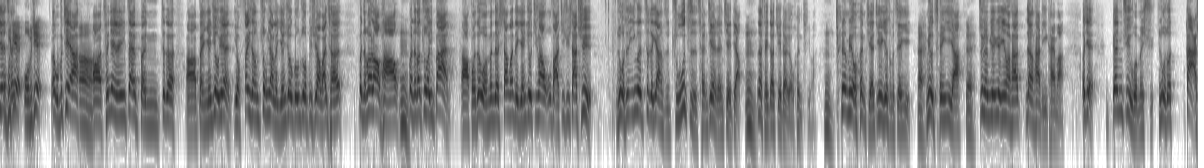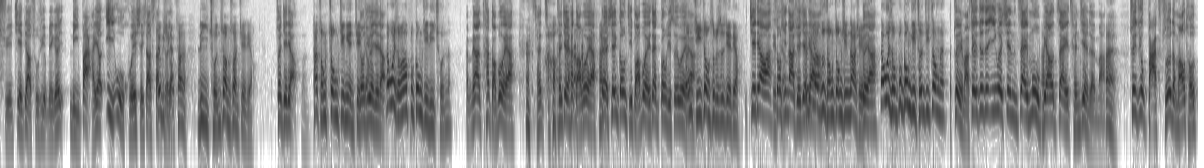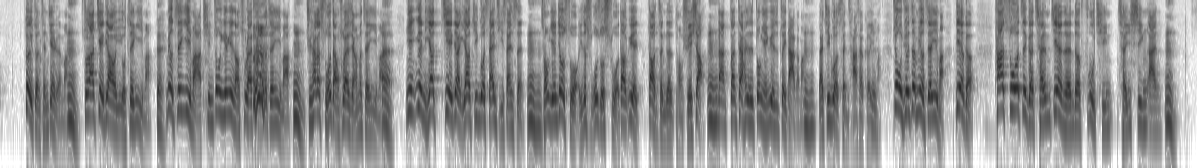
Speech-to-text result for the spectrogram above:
我不借，我不借，呃，我不借啊！啊，陈建仁在本这个啊本研究院有非常重要的研究工作必须要完成，不能够绕跑，不能够做一半啊，否则我们的相关的研究计划无法继续下去。如果是因为这个样子阻止陈建人戒掉，嗯，那谁叫戒掉有问题嘛？嗯，真的没有问题啊！今天有什么争议？哎，没有争议啊！对，中研院愿意让他让他离开嘛？而且根据我们学，如果说大学借调出去，每个礼拜还要义务回学校上课。对不起，李纯算不算借调？算借调，他从中经院戒掉。中经院借调，那为什么他不攻击李纯呢？没有，他短不回啊，陈陈建仁他短不回啊，对，先攻击短不回，再攻击社会。陈吉仲是不是戒掉？戒掉啊，中兴大学借调。陈吉是从中兴大学。对啊，那为什么不攻击陈吉仲呢？对嘛，所以就是因为现在目标在陈建仁嘛，哎，所以就把所有的矛头对准陈建仁嘛，嗯，说他戒掉有争议嘛，对，没有争议嘛，请中医院院长出来讲有没有争议嘛，嗯，请他的所长出来讲有没有争议嘛，嗯。因为因为你要戒掉，也要经过三级三审，嗯，从研究所，你的所所所到院到整个从学校，嗯，那但但还是中研院是最大的嘛，嗯，来经过审查才可以嘛，所以我觉得这没有争议嘛。第二个，他说这个陈建仁的父亲陈新安，嗯，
